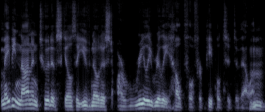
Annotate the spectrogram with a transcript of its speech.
maybe non-intuitive skills that you've noticed are really really helpful for people to develop mm.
